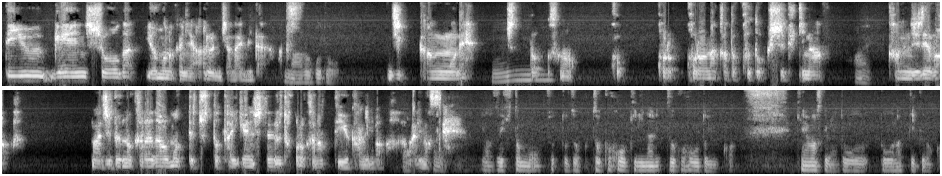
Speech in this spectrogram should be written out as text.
っていう現象が世の中にあるんじゃないみたいな。なるほど。実感をね、ちょっとそのココロコロナ禍と孤独死的なはい。感じでは、まあ自分の体を持ってちょっと体験してるところかなっていう感じはありますね。いや、ぜひとも、ちょっと続続報気になり、続報というか、気になりますけどね、どう、どうなっていくのか。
